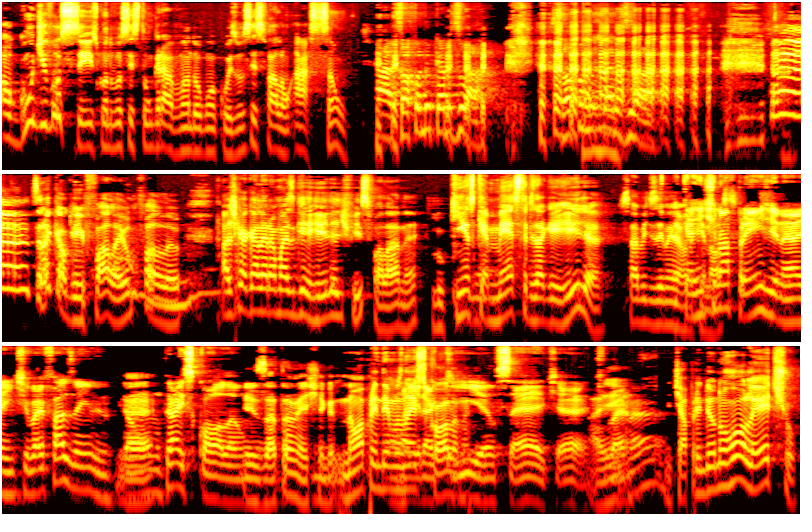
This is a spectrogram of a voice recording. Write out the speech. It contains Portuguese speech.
Algum de vocês, quando vocês estão gravando alguma coisa, vocês falam ação? Ah, só quando eu quero zoar. Só quando eu quero zoar. ah, será que alguém fala? Eu falo. Hum. Acho que a galera mais guerrilha é difícil falar, né? Luquinhas, é. que é mestre da guerrilha, sabe dizer melhor. É que a gente que não aprende, né? A gente vai fazendo. Não, é. não tem uma escola. Um, Exatamente. Não aprendemos na escola. Né? Um set, é. Aí, na... A gente aprendeu no rolete.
